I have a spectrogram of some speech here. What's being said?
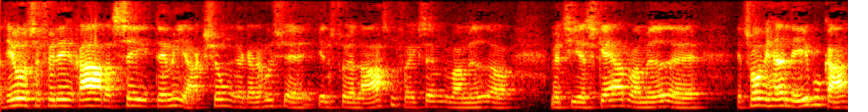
Og det er jo selvfølgelig rart at se dem i aktion. Jeg kan da huske, at Jens Stryger Larsen for eksempel var med, og Mathias Gert var med. Øh, jeg tror, vi havde Lebo gang.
